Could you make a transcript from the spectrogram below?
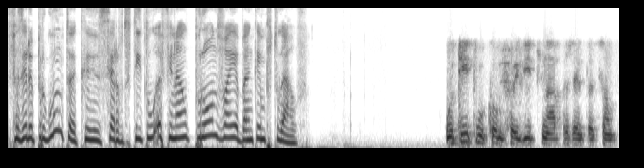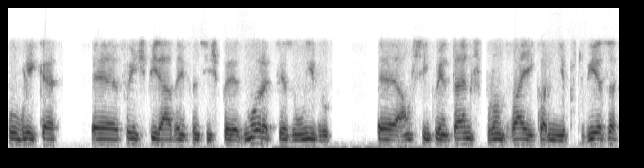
fazer a pergunta que serve de título, afinal, por onde vai a banca em Portugal? O título, como foi dito na apresentação pública, eh, foi inspirado em Francisco Pereira de Moura, que fez um livro eh, há uns 50 anos, Por onde vai a economia portuguesa.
